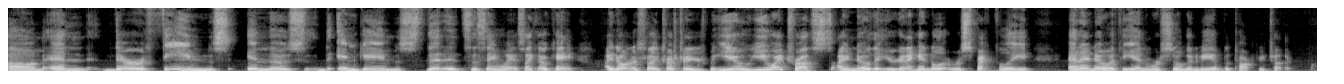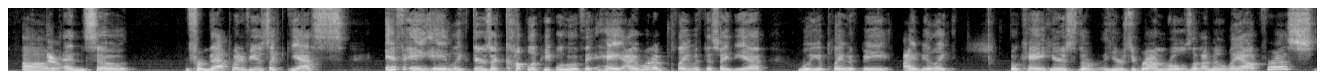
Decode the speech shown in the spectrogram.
Um, and there are themes in those in games that it's the same way. It's like, okay, I don't necessarily trust strangers, but you, you, I trust. I know that you're going to handle it respectfully, and I know at the end we're still going to be able to talk to each other. Um, Yeah. And so, from that point of view, it's like, yes, if a, a like, there's a couple of people who, if they, hey, I want to play with this idea, will you play with me? I'd be like, okay, here's the here's the ground rules that I'm going to lay out for us,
